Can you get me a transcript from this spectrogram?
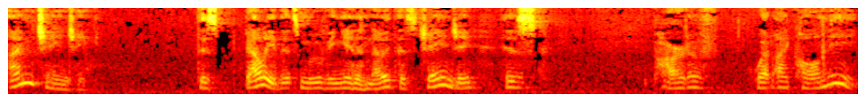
I'm changing. This belly that's moving in and out, that's changing, is part of what I call me.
